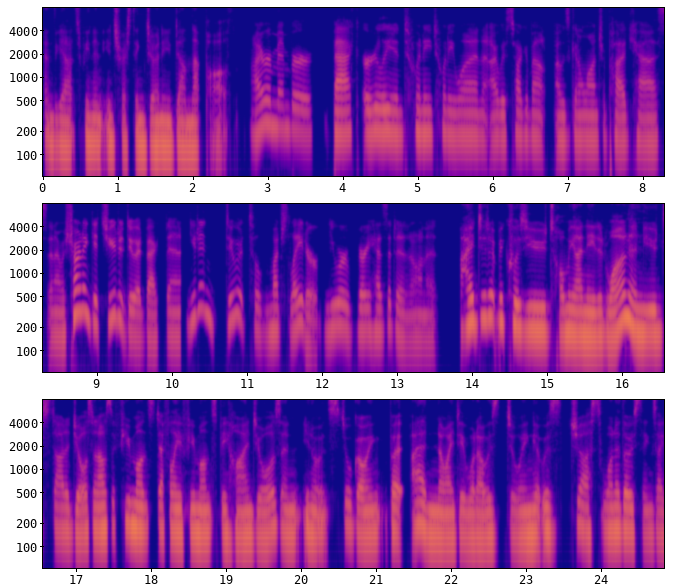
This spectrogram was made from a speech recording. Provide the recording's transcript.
And yeah, it's been an interesting journey down that path. I remember back early in 2021, I was talking about I was going to launch a podcast and I was trying to get you to do it back then. You didn't do it till much later. You were very hesitant on it. I did it because you told me I needed one and you'd started yours. And I was a few months, definitely a few months behind yours. And, you know, it's still going, but I had no idea what I was doing. It was just one of those things. I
